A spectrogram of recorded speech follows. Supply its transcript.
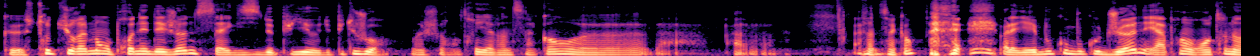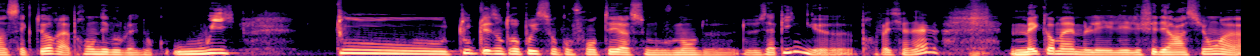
que structurellement, on prenait des jeunes, ça existe depuis, depuis toujours. Moi, je suis rentré il y a 25 ans, bah, à, à 25 ans. voilà, il y avait beaucoup, beaucoup de jeunes, et après, on rentrait dans un secteur, et après, on évoluait. Donc oui, tout, toutes les entreprises sont confrontées à ce mouvement de, de zapping euh, professionnel, mais quand même, les, les, les fédérations euh,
